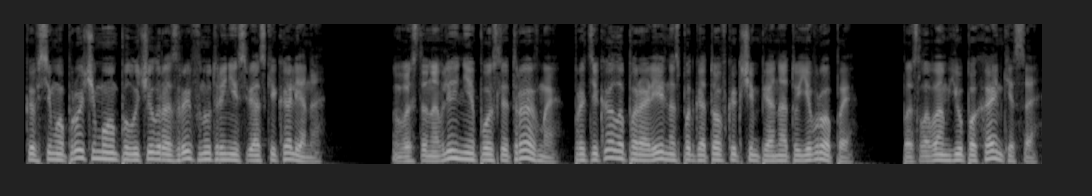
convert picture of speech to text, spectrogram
ко всему прочему, он получил разрыв внутренней связки колена. Восстановление после травмы протекало параллельно с подготовкой к чемпионату Европы. По словам Юпа Хайнкеса,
